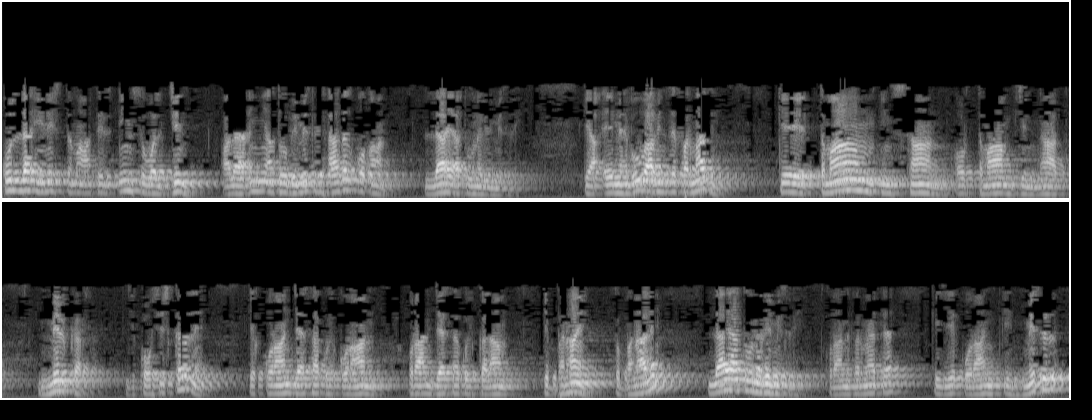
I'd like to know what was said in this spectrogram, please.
قل ان اجتماعت الانس والجن على ان ياتوا بمثل هذا القران لا ياتون بمثله۔ کیا اے محبوب آپ ان سے فرما دیں کہ تمام انسان اور تمام جنات مل کر یہ کوشش کر لیں کہ قرآن جیسا کوئی قرآن قرآن جیسا کوئی کلام یہ بنائیں تو بنا لیں۔ لایا تو نبی مصری قرآن نے فرمایا تھا کہ یہ قرآن کی مثل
